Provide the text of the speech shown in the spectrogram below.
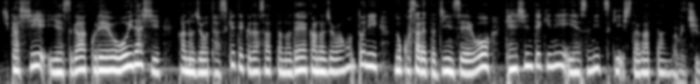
しかし、イエスがクレを追い出し、彼女を助けてくださったので、彼女は本当に残された人生を献身的にイエスにつき従ったんです。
